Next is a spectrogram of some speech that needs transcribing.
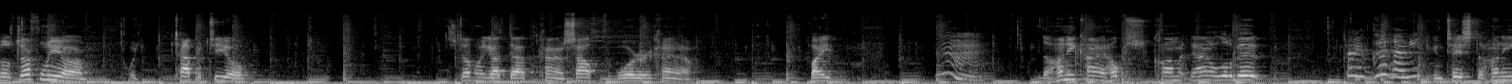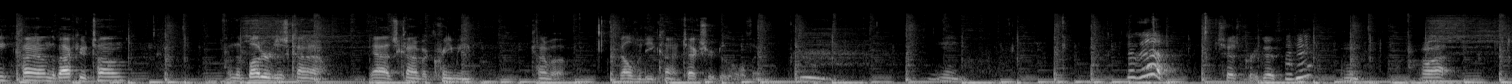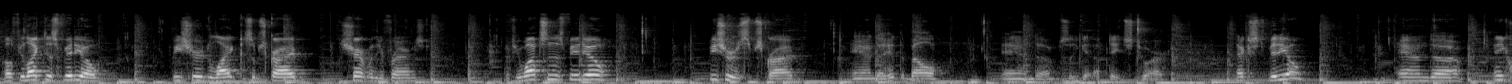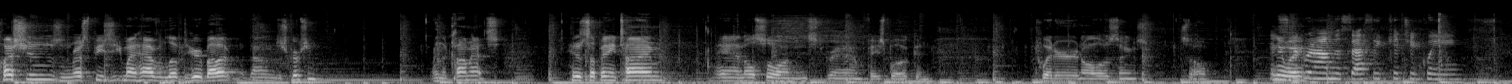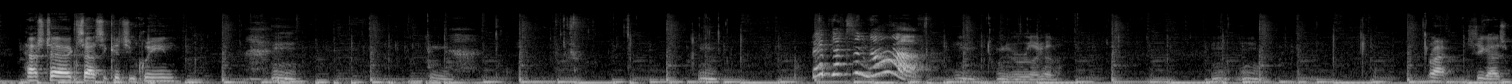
So it's definitely uh, with tapatio. It's definitely got that kind of south of the border kind of bite. Hmm. The honey kind of helps calm it down a little bit. Pretty good, honey. You can taste the honey kind of on the back of your tongue, and the butter just kind of, yeah, it's kind of a creamy, kind of a velvety kind of texture to the whole thing. They're good. It's pretty good. Mm-hmm. All right. Well, if you like this video, be sure to like, subscribe, share it with your friends. If you're watching this video, be sure to subscribe and uh, hit the bell, and uh, so you get updates to our next video. And uh, any questions and recipes that you might have, I'd love to hear about it down in the description, in the comments. Hit us up anytime, and also on Instagram, Facebook, and Twitter, and all those things. So, anyway. Instagram, the sassy kitchen queen. Hashtag Sassy Kitchen Queen. Mm. Babe, that's enough. Mm. These are really good. Mm-mm. All right. See you guys.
